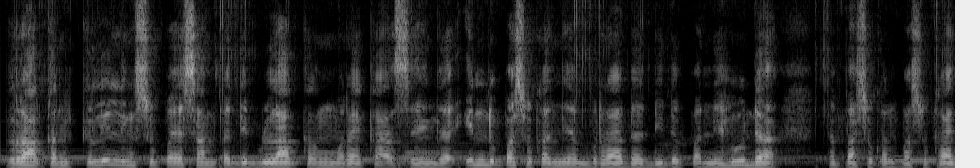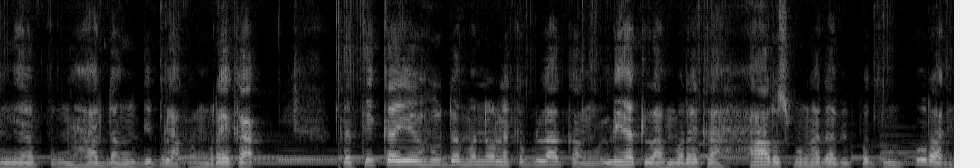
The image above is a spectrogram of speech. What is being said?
gerakan keliling supaya sampai di belakang mereka sehingga induk pasukannya berada di depan Yehuda dan pasukan-pasukannya penghadang di belakang mereka. Ketika Yehuda menoleh ke belakang, lihatlah mereka harus menghadapi pertempuran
